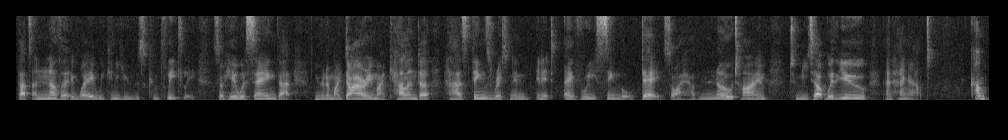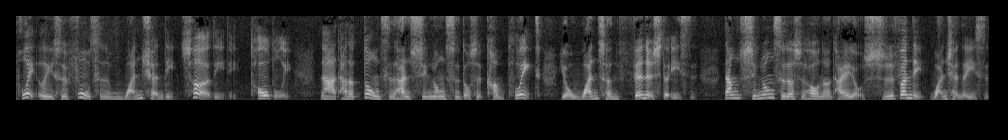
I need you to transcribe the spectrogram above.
That's another way we can use completely. So here we're saying that you know my diary, my calendar has things written in, in it every single day. So I have no time to meet up with you and hang out. Completely 是副词，完全地、彻底地，totally。那它的动词和形容词都是 complete，有完成 finish 的意思。当形容词的时候呢，它也有十分的完全的意思。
